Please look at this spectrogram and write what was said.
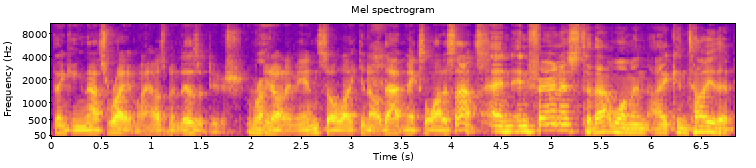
thinking that's right, my husband is a douche. Right. You know what I mean? So like, you know, that makes a lot of sense. And in fairness to that woman, I can tell you that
